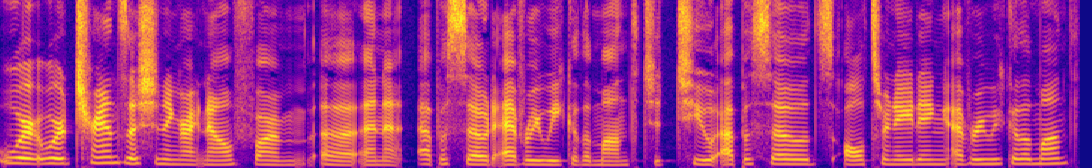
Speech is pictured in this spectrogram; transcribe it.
we're we're transitioning right now from uh, an episode every week of the month to two episodes alternating every week of the month.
